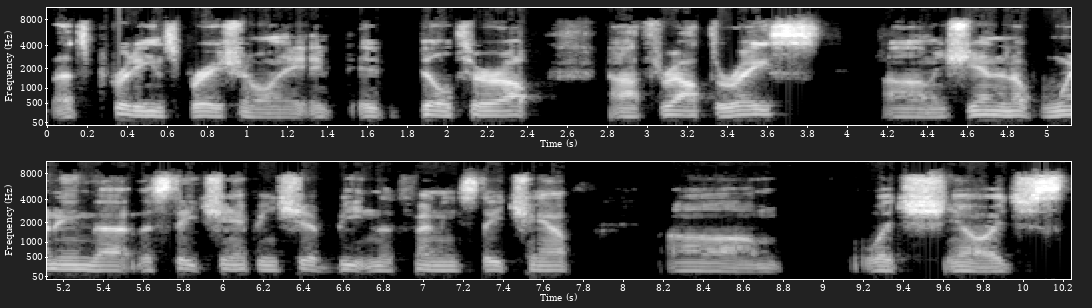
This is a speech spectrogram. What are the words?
that's pretty inspirational. It, it built her up uh, throughout the race, um, and she ended up winning the the state championship, beating the defending state champ. Um, which you know it's just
